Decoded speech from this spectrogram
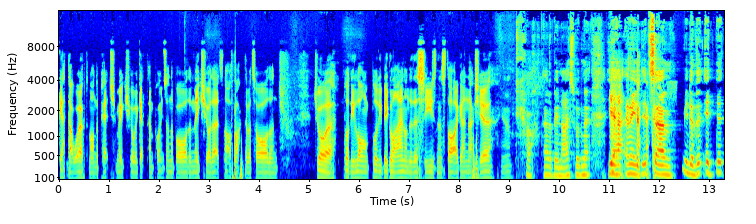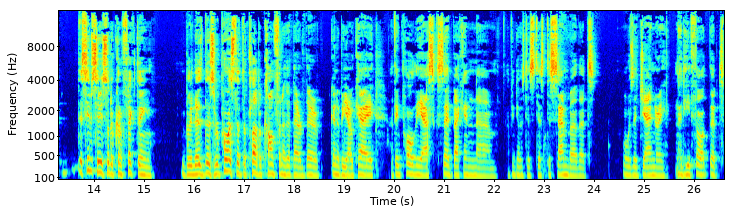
get that work done on the pitch and make sure we get them points on the board and make sure that it's not a factor at all and draw a bloody long, bloody big line under this season and start again next year. You know? oh, that'd be nice, wouldn't it? Yeah, I mean, it's um, you know, it, it, it there seems to be sort of conflicting. But there's, there's reports that the club are confident that they're they're going to be okay. I think Paul the Ask said back in um, I think it was just December that or was it January that he thought that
